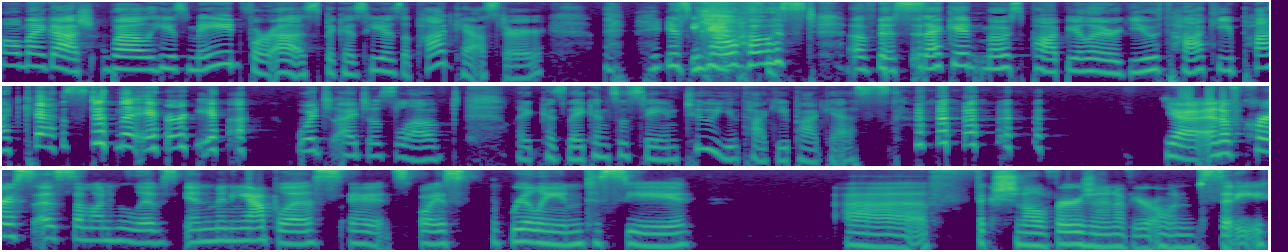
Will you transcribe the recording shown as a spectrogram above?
Oh my gosh. Well, he's made for us because he is a podcaster. He is co-host of the second most popular youth hockey podcast in the area, which I just loved, like because they can sustain two youth hockey podcasts. Yeah, and of course, as someone who lives in Minneapolis, it's always thrilling to see a fictional version of your own city,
